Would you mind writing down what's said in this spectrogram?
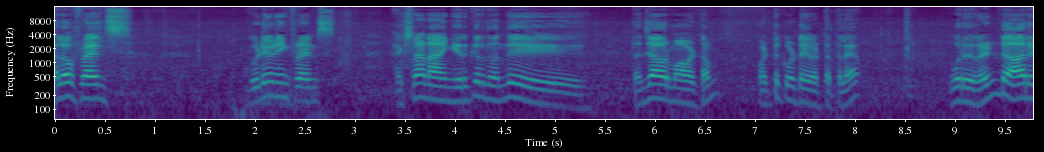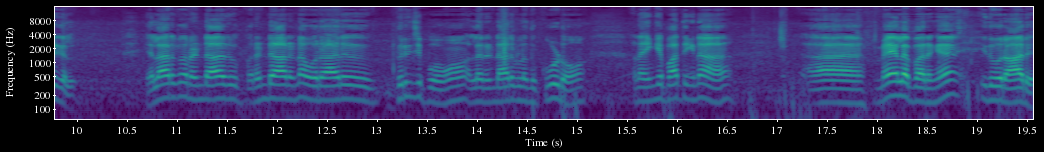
Hello friends good evening friends ஆக்சுவலாக நான் இங்கே இருக்கிறது வந்து தஞ்சாவூர் மாவட்டம் பட்டுக்கோட்டை வட்டத்தில். ஒரு ரெண்டு ஆறுகள். எல்லாருக்கும் ரெண்டு ஆறு ரெண்டு ஆறுனா ஒரு ஆறு பிரிஞ்சு போவோம் இல்லை ரெண்டு ஆறுகள் வந்து கூடும். ஆனால் இங்கே பார்த்தீங்கன்னா மேலே பாருங்கள் இது ஒரு ஆறு.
